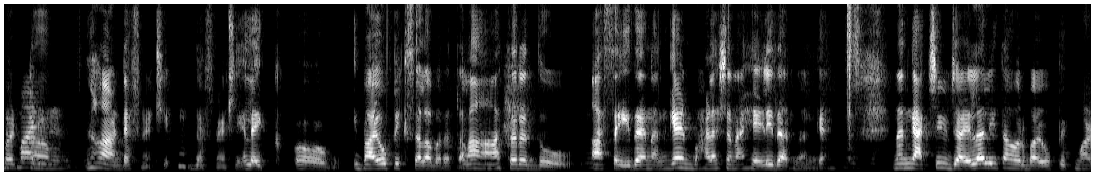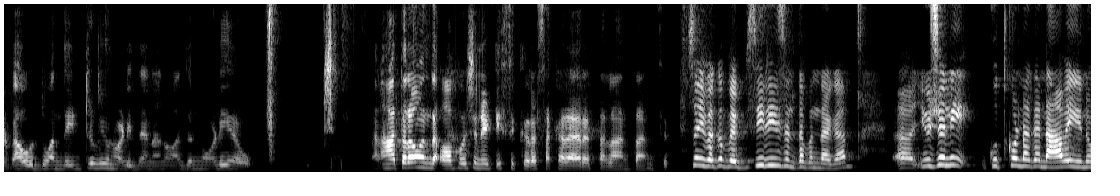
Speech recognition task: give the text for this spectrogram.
ಬಟ್ ಹಾ ಡೆಫಿನೆಟ್ಲಿ ಡೆಫಿನೆಟ್ಲಿ ಲೈಕ್ ಬಯೋಪಿಕ್ಸ್ ಎಲ್ಲ ಬರುತ್ತಲ್ಲ ಆ ತರದ್ದು ಆಸೆ ಇದೆ ನನ್ಗೆ ಅಂಡ್ ಬಹಳ ಚೆನ್ನಾಗಿ ಹೇಳಿದಾರೆ ನನ್ಗೆ. ನನ್ಗೆ ಆಕ್ಚುಲಿ ಜಯಲಲಿತಾ ಅವ್ರ ಬಯೋಪಿಕ್ ಮಾಡ್ ಅವ್ರದ್ದು ಒಂದು ಇಂಟರ್ವ್ಯೂ ನೋಡಿದ್ದೆ ನಾನು ಅದನ್ನ ನೋಡಿ ಆತರ ಒಂದು ಆಪರ್ಚುನಿಟಿ ಸಿಕ್ಕಿರೋ ಸಕಲ ಇರತ್ತಲ್ಲ ಅಂತ ಅನ್ಸುತ್ತೆ. ಸೊ ಇವಾಗ ವೆಬ್ ಸೀರೀಸ್ ಅಂತ ಬಂದಾಗ ಯೂಶಲಿ ಕುತ್ಕೊಂಡಾಗ ನಾವೇ ಏನೋ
